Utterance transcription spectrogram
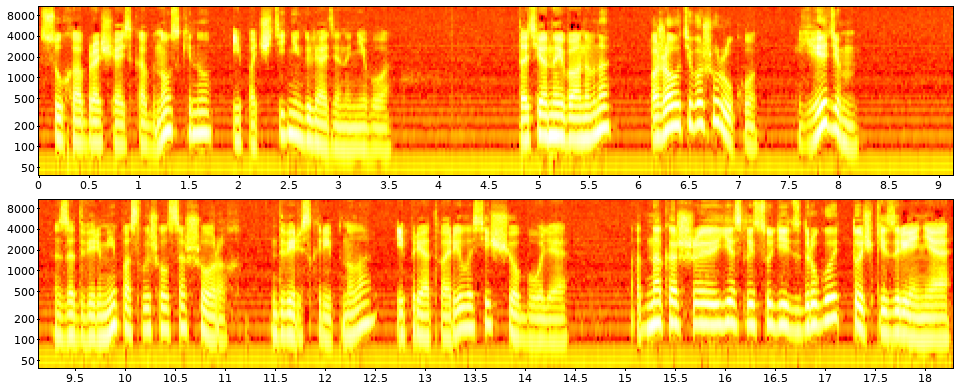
сухо обращаясь к Обноскину и почти не глядя на него. «Татьяна Ивановна, пожалуйте вашу руку», «Едем!» За дверьми послышался шорох. Дверь скрипнула и приотворилась еще более. «Однако ж, если судить с другой точки зрения»,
